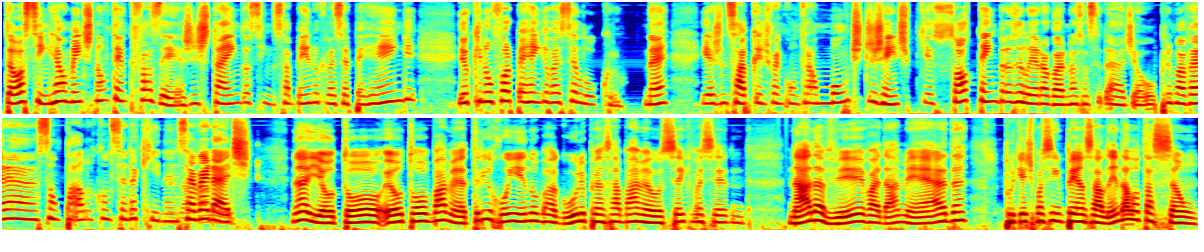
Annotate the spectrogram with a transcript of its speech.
Então, assim, realmente não tem o que fazer. A gente tá indo, assim, sabendo que vai ser perrengue. E o que não for perrengue vai ser lucro, né? E a gente sabe que a gente vai encontrar um monte de gente, porque só tem brasileiro agora nessa cidade. É o Primavera São Paulo acontecendo aqui, né? Isso é Exatamente. verdade. Não, e eu tô, eu tô, bah, meu, é tri ruim ir no bagulho e pensar, bah, meu, eu sei que vai ser nada a ver, vai dar merda. Porque, tipo assim, pensa, além da lotação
